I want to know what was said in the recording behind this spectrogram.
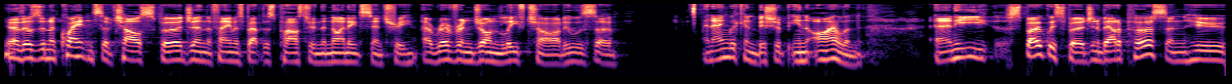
know, there was an acquaintance of Charles Spurgeon, the famous Baptist pastor in the 19th century, a Reverend John Leifchild, who was a, uh, an Anglican bishop in Ireland. And he spoke with Spurgeon about a person who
